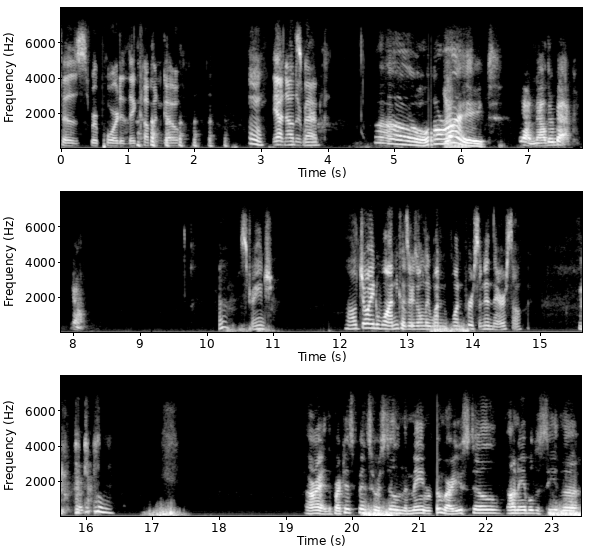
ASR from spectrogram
has reported. They come and go. Hmm, Yeah, now they're weird. back. Oh, all Yeah. right. Yeah, now they're back. Yeah. Huh, strange. I'll join one because there's only one one person in there. So. All right, the participants who are still in the main room, are you still unable to see the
